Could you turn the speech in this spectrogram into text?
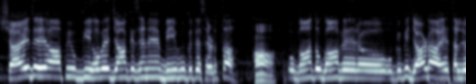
ਸ਼ਾਇਦ ਇਹ ਆਪ ਹੀ ਉੱਗੀ ਹੋਵੇ ਜਾਂ ਕਿਸੇ ਨੇ ਬੀ ਬੂ ਕਿਤੇ ਸਿੱਟਤਾ। ਹਾਂ। ਉਹ ਗਾਂ ਤੋਂ ਗਾਂ ਫਿਰ ਉਹ ਕਿਉਂਕਿ ਜੜ ਆ ਇਹ ਥੱਲੇ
